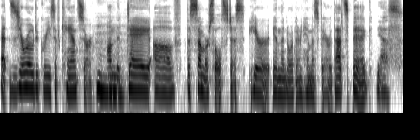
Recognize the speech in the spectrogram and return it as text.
at zero degrees of Cancer hmm. on the day of the summer solstice here in the Northern Hemisphere. That's big. Yes.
